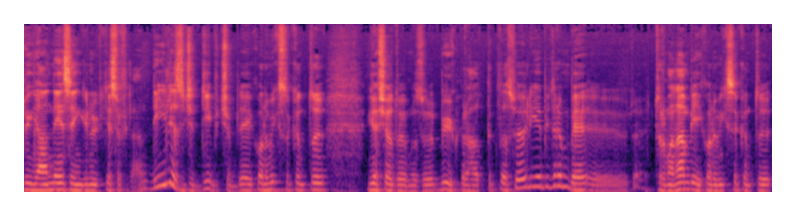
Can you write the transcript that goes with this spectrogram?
Dünyanın en zengin ülkesi falan değiliz ciddi biçimde ekonomik sıkıntı yaşadığımızı büyük bir rahatlıkla söyleyebilirim ve e, tırmanan bir ekonomik sıkıntı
